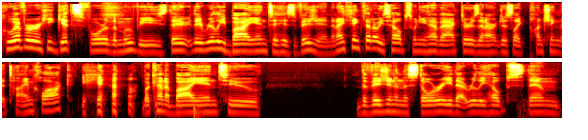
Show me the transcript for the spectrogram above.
whoever he gets for the movies, they they really buy into his vision, and I think that always helps when you have actors that aren't just like punching the time clock, yeah, but kind of buy into the vision and the story. That really helps them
